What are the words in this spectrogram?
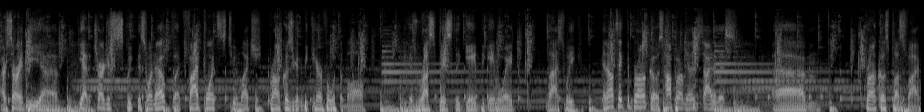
Or sorry, the uh, yeah, the Chargers to squeak this one out, but five points is too much. Broncos are going to be careful with the ball because Russ basically gave the game away last week. And I'll take the Broncos. Hopping on the other side of this. Um, Broncos plus five.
